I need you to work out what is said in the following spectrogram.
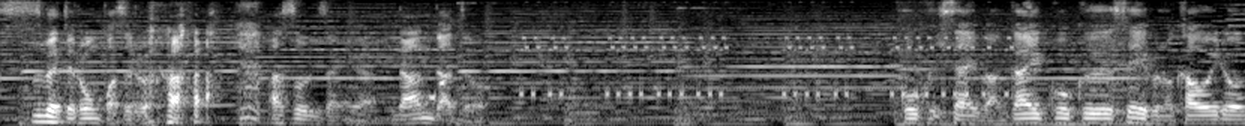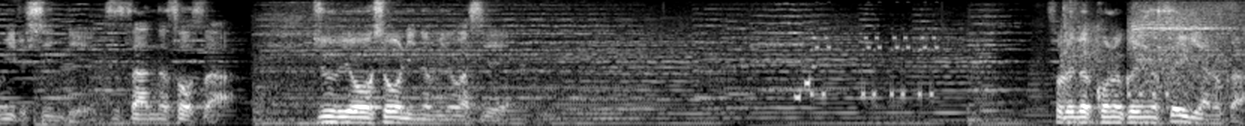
すべて論破するわ。麻生木さんが。なんだと。国費裁判、外国政府の顔色を見る審理、ずさんな捜査、重要証人の見逃し。それがこの国の正義なのか、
